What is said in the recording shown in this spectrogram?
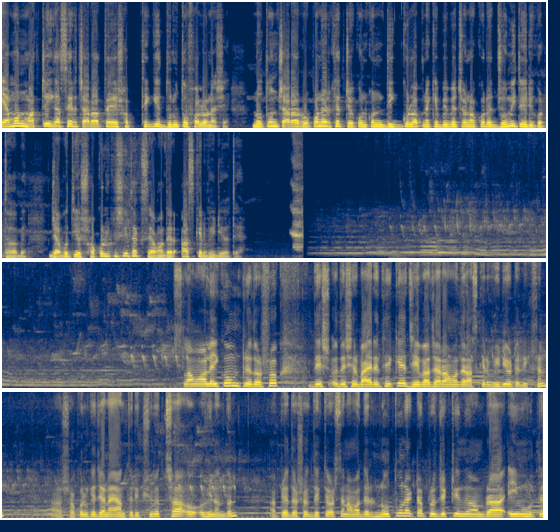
কেমন মাতৃ গাছের চারাতে সবথেকে দ্রুত ফলন আসে, নতুন চারা রোপণের ক্ষেত্রে কোন কোন দিকগুলো আপনাকে বিবেচনা করে জমি তৈরি করতে হবে, যাবতীয় সকল কিছুই থাকছে আমাদের আজকের ভিডিওতে। আসসালামু আলাইকুম, প্রিয় দর্শক। দেশ ও দেশের বাইরে থেকে যে বা যারা আমাদের আজকের ভিডিওটা দেখছেন সকলকে জানাই আন্তরিক শুভেচ্ছা ও অভিনন্দন। প্রিয় দর্শক, দেখতে পাচ্ছেন, আমাদের নতুন একটা প্রজেক্ট কিন্তু আমরা এই মুহূর্তে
